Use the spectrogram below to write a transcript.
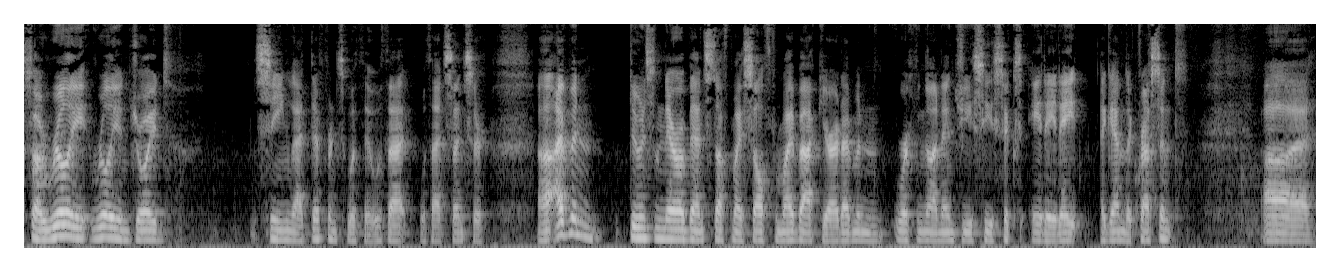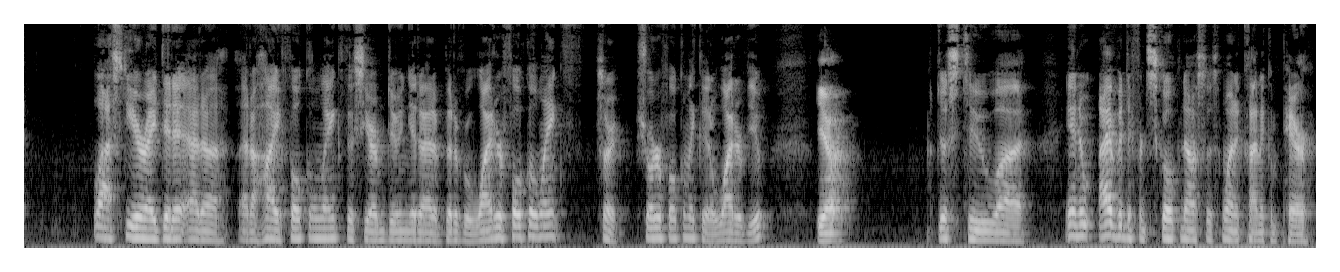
so I really, really enjoyed seeing that difference with it, with that, with that sensor. Uh, I've been doing some narrowband stuff myself for my backyard. I've been working on NGC six eight eight eight again, the Crescent. Uh, last year I did it at a at a high focal length. This year I'm doing it at a bit of a wider focal length. Sorry, shorter focal length at a wider view Yeah. just to uh and I have a different scope now, so I just want to kind of compare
